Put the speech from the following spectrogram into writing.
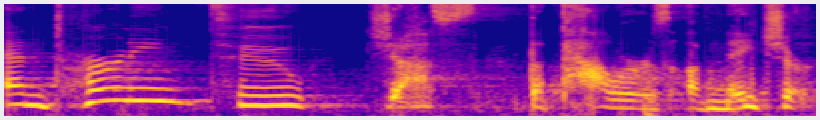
and turning to just the powers of nature.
